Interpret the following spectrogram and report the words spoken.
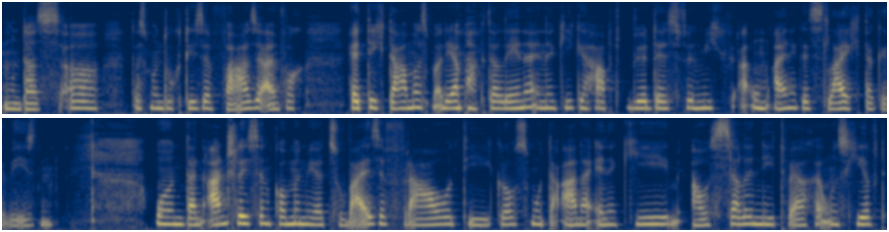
und dass, äh, dass man durch diese Phase einfach, hätte ich damals Maria Magdalena Energie gehabt, würde es für mich um einiges leichter gewesen. Und dann anschließend kommen wir zur Weise Frau, die Großmutter Anna Energie aus Selenit, welche uns hilft,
